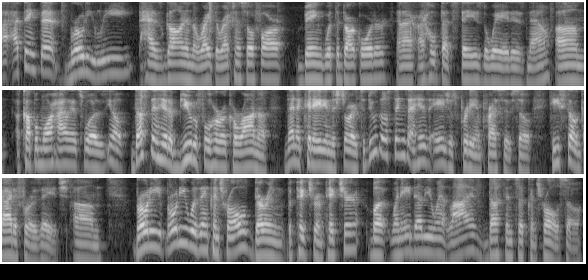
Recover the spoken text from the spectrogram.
I, I think that Brodie Lee has gone in the right direction so far being with the Dark Order, and I, I, hope that stays the way it is now. Um, a couple more highlights was, you know, Dustin hit a beautiful Hurricanrana, then a Canadian Destroyer. To do those things at his age was pretty impressive, so he's still guided for his age. Um, Brodie Brody was in control during the picture in picture, but when AEW went live, Dustin took control. So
